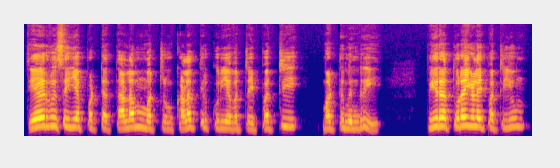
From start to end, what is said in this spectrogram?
தேர்வு செய்யப்பட்ட தளம் மற்றும் களத்திற்குரியவற்றை பற்றி மட்டுமின்றி பிற துறைகளை பற்றியும்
